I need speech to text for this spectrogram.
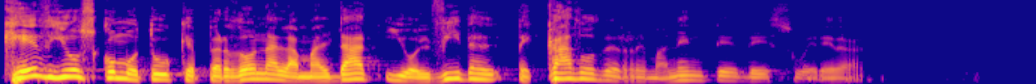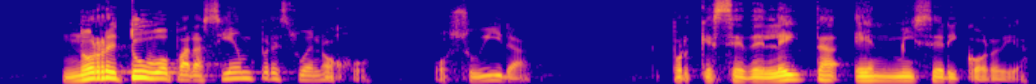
¿Qué Dios como tú que perdona la maldad y olvida el pecado del remanente de su heredad? No retuvo para siempre su enojo o su ira, porque se deleita en misericordia.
